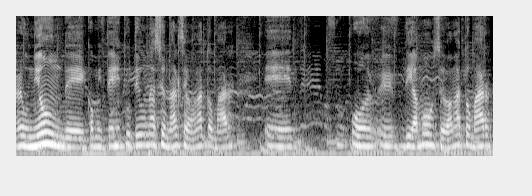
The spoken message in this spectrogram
reunión de Comité Ejecutivo Nacional se van a tomar, o digamos, se van a tomar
